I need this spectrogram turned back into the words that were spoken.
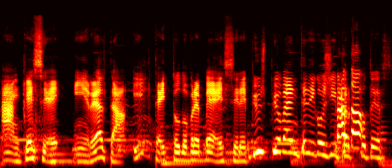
Anche se in realtà il tetto dovrebbe essere più spiovente di così per Fatto. potersi.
